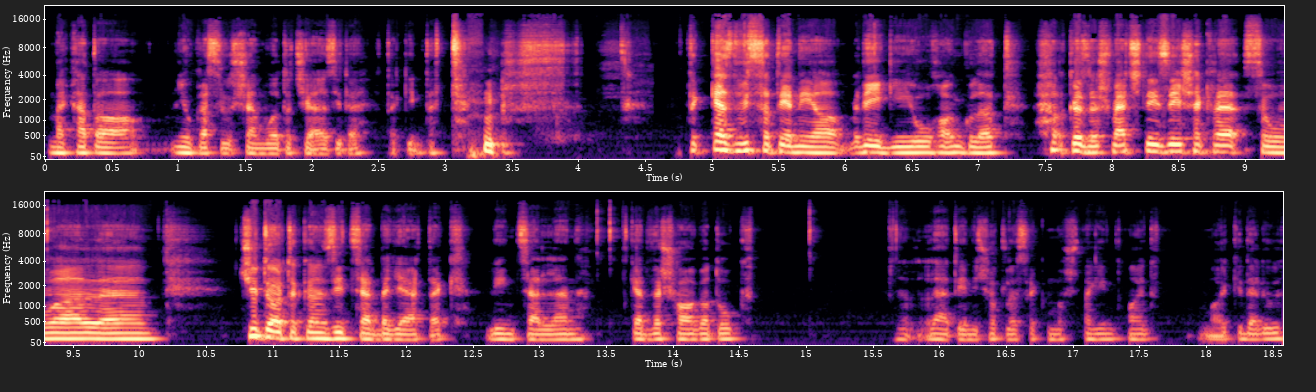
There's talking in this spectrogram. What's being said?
Meg hát a Newcastle sem volt a Chelsea-re tekintettel. Kezd visszatérni a régi jó hangulat a közös meccsnézésekre, szóval csütörtökön zicserbe gyertek Linz ellen, kedves hallgatók. Lehet én is ott leszek most megint, majd, majd kiderül.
